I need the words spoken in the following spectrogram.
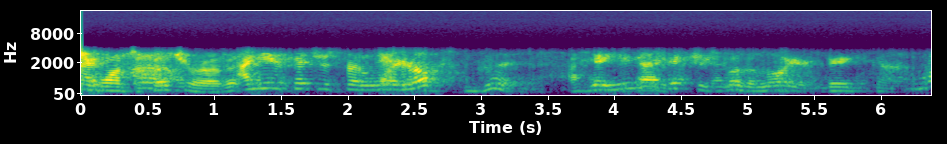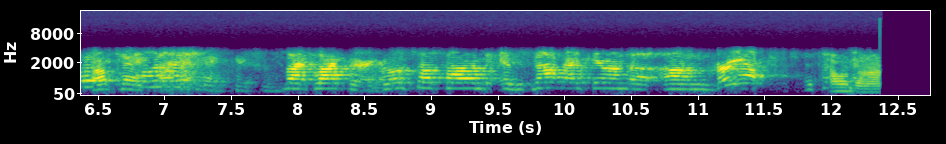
she wants a picture of it. I need pictures for the It lawyer. looks good. Yeah, you need pictures for the lawyer, big time. Okay, I'll take pictures. My Blackberry, go South phone, it's not right there on the, um. Hurry up. Hold on.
